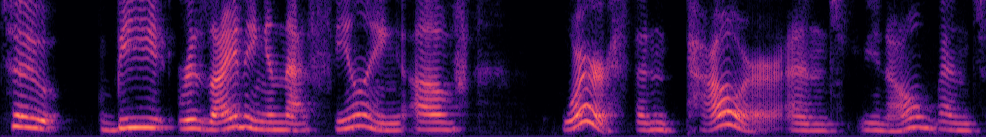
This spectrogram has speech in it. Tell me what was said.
to be residing in that feeling of worth and power and you know and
